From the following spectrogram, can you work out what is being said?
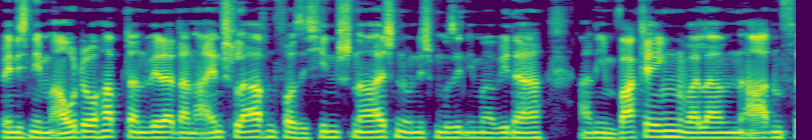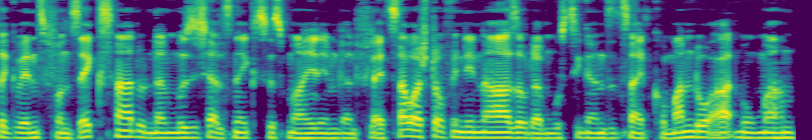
wenn ich ihn im Auto habe, dann wird er dann einschlafen, vor sich hinschnarchen und ich muss ihn immer wieder an ihm wackeln, weil er eine Atemfrequenz von sechs hat und dann muss ich als nächstes mal ihm dann vielleicht Sauerstoff in die Nase oder muss die ganze Zeit Kommandoatmung machen.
